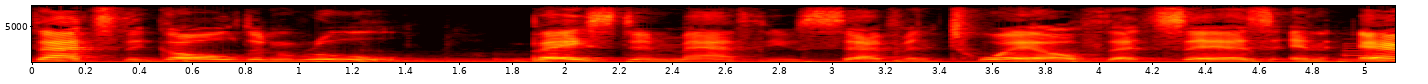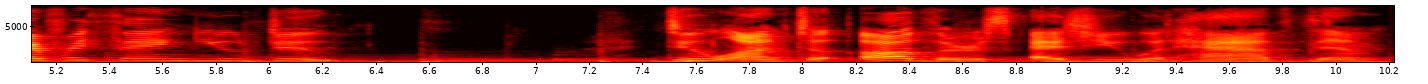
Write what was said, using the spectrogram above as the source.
That's the golden rule based in Matthew 7 12 that says, In everything you do, do unto others as you would have them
